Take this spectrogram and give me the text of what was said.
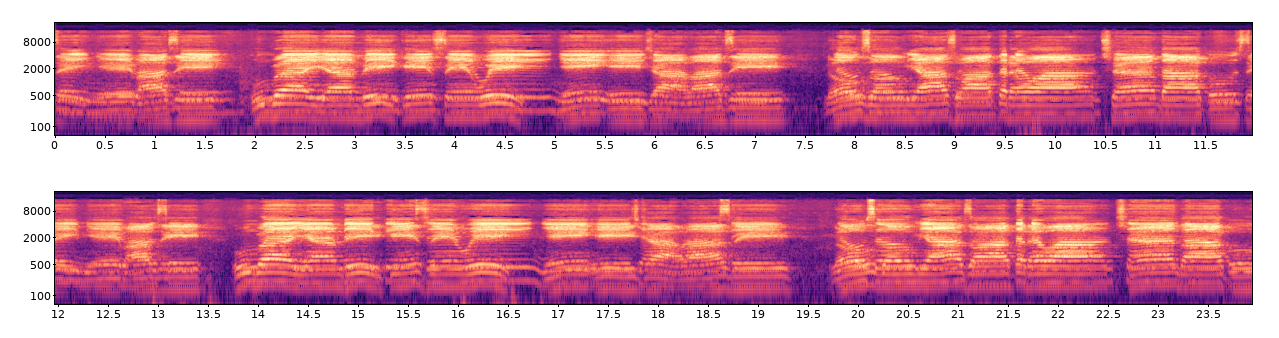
စိတ်မြေပါစေ ဥပယံဘေးကင်းစင်ဝေးငြိမ်းအေးကြပါစေလုံးစုံများစွာတရဝချမ်းသာကိုစိတ်မြေပါစေဥပယံဘေးကင်းစင်ဝေးငြိမ်းအေးကြပါစေလုံးစုံများစွာတတဝချမ်းသာကို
